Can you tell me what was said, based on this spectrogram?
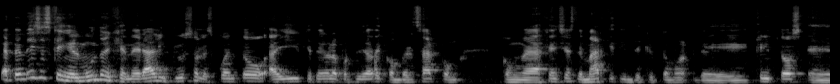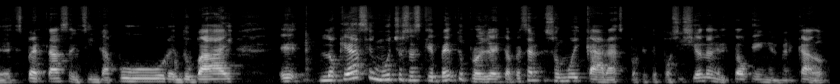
La tendencia es que en el mundo en general, incluso les cuento ahí que tengo la oportunidad de conversar con, con agencias de marketing de, cripto, de criptos eh, expertas en Singapur, en Dubai, eh, lo que hacen muchos es que ven tu proyecto, a pesar que son muy caras, porque te posicionan el token en el mercado,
